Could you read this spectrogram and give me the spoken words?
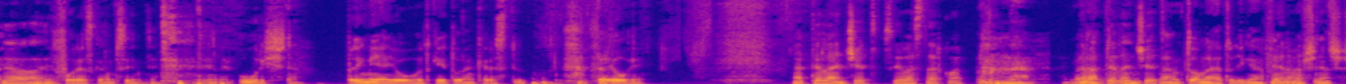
Jaj. Forrest Gump szintén. Tényleg. Úristen. Pedig milyen jó volt két órán keresztül. Te jó ég. Ettél lencsét szilveszterkor? Nem. Nem, nem ettél lencsét? Nem tudom, lehet, hogy igen, fogalmam sincs.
